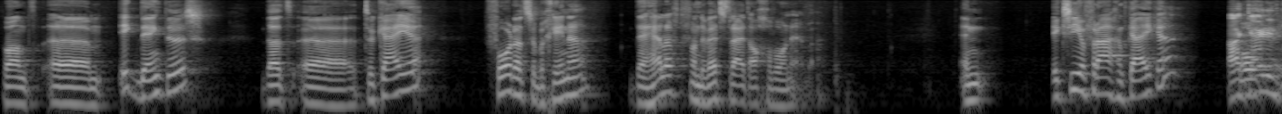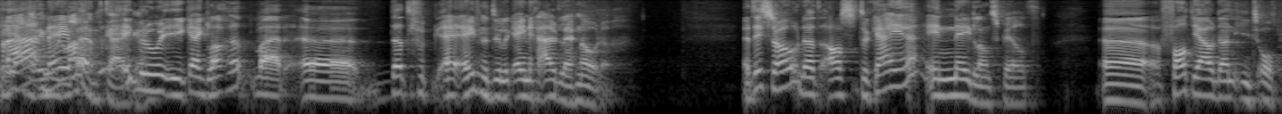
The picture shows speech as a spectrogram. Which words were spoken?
Want ehm, ik denk dus dat eh, Turkije, voordat ze beginnen, de helft van de wedstrijd al gewonnen hebben. En ik zie je vragend kijken. Ah, ik kijk niet vragen, ik moet lachend maar- kijken. Ik bedoel, je kijkt lachend, maar eh, dat heeft natuurlijk enige uitleg nodig. Het is zo dat als Turkije in Nederland speelt, eh, valt jou dan iets op?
